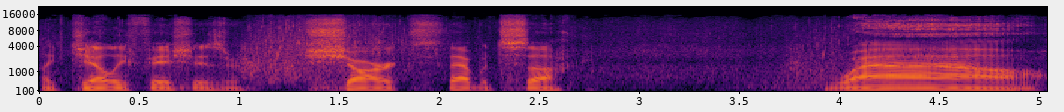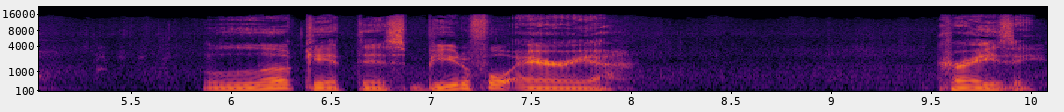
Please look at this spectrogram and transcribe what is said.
like jellyfishes or sharks. That would suck. Wow. Look at this beautiful area. Crazy.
